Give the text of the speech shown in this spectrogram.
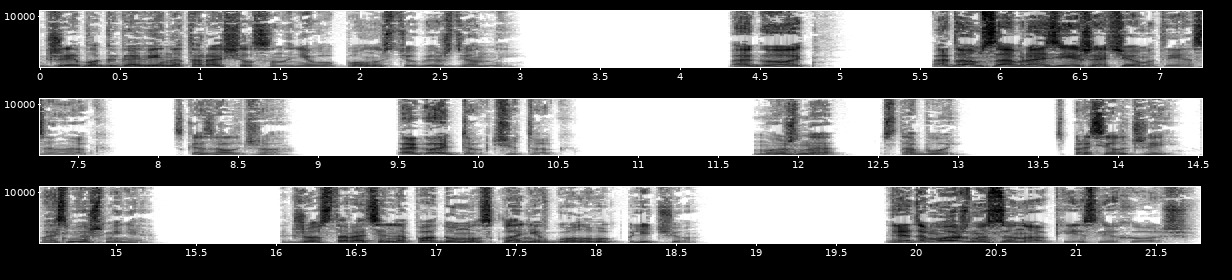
Джей благоговейно таращился на него, полностью убежденный. «Погодь. Потом сообразишь, о чем это я, сынок», — сказал Джо. «Погодь только чуток». «Можно с тобой?» — спросил Джей. «Возьмешь меня?» Джо старательно подумал, склонив голову к плечу. «Это можно, сынок, если хочешь?»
